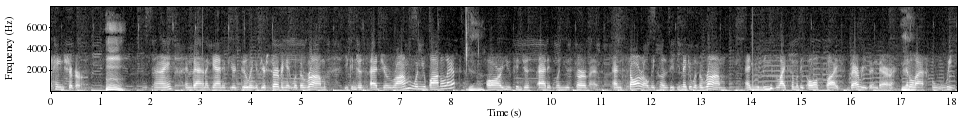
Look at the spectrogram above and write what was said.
cane sugar. Mm. Okay, and then again, if you're doing, if you're serving it with the rum, you can just add your rum when you bottle it, Yeah. or you can just add it when you serve it. And sorrel, because if you make it with the rum and you leave like some of the allspice berries in there, Yeah. it'll last for weeks.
